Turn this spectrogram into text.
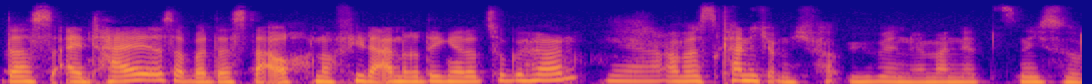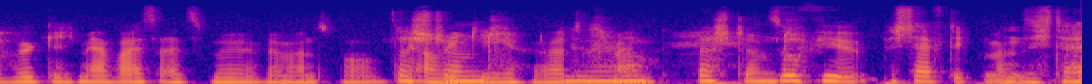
das ein Teil ist, aber dass da auch noch viele andere Dinge dazugehören. Ja, aber das kann ich auch nicht verübeln, wenn man jetzt nicht so wirklich mehr weiß als Müll, wenn man so Das stimmt. AWG hört. Ich Ja, meine, das stimmt. so viel beschäftigt man sich da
